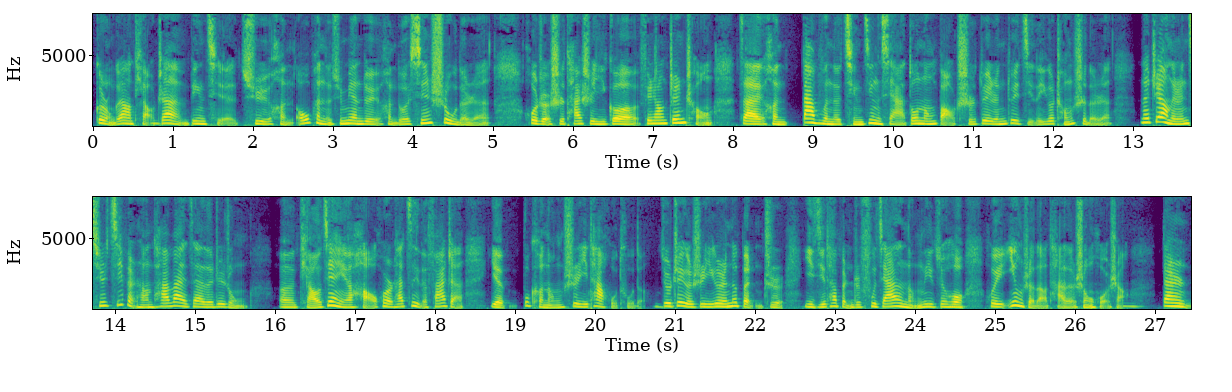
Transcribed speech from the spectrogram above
各种各样挑战，并且去很 open 的去面对很多新事物的人，或者是他是一个非常真诚，在很大部分的情境下都能保持对人对己的一个诚实的人。那这样的人，其实基本上他外在的这种呃条件也好，或者他自己的发展，也不可能是一塌糊涂的。就这个是一个人的本质，以及他本质附加的能力，最后会映射到他的生活上。但是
